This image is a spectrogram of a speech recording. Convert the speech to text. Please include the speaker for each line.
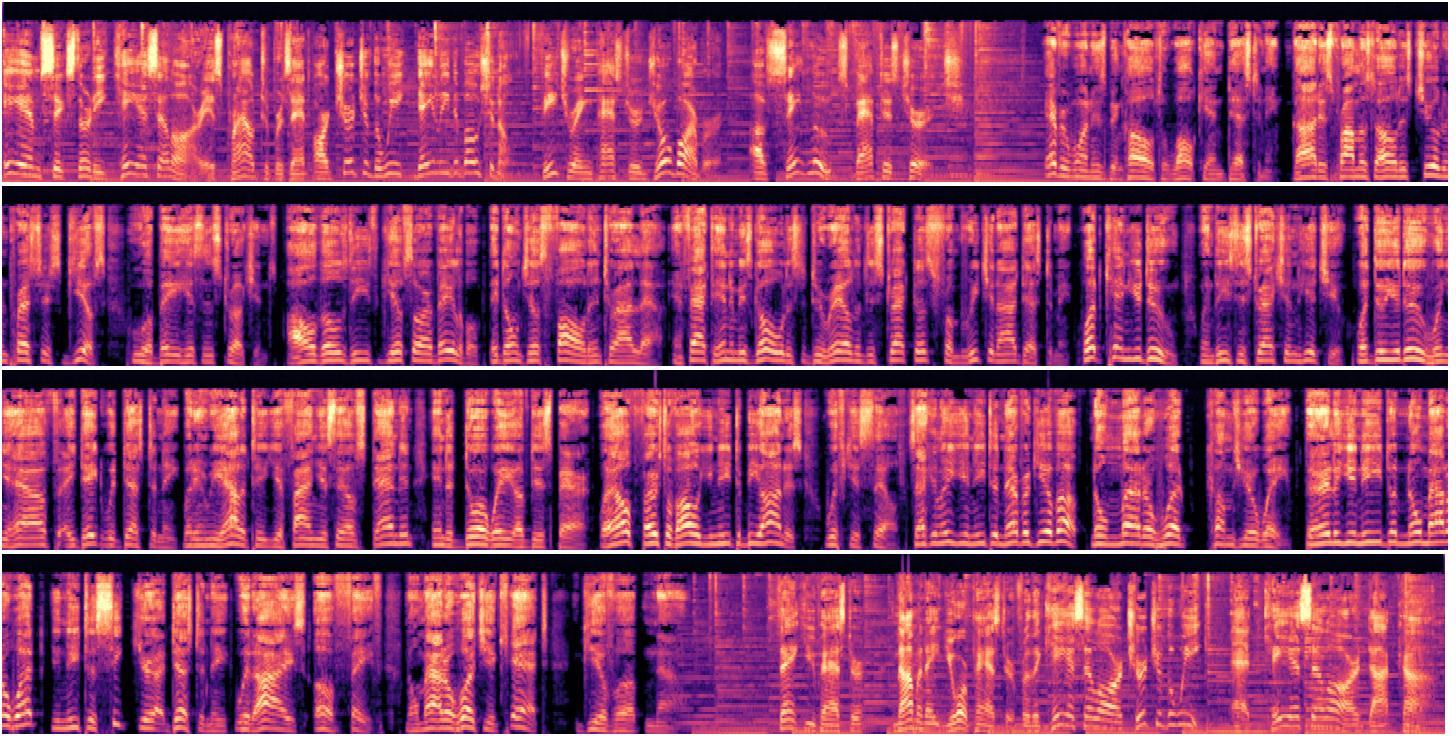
Speaker 1: AM 630 KSLR is proud to present our Church of the Week daily devotional featuring Pastor Joe Barber of St. Luke's Baptist Church.
Speaker 2: Everyone has been called to walk in destiny. God has promised all his children precious gifts who obey his instructions. Although these gifts are available, they don't just fall into our lap. In fact, the enemy's goal is to derail and distract us from reaching our destiny. What can you do when these distractions hit you? What do you do when you have a date with destiny, but in reality you find yourself standing in the doorway of despair? Well, first of all, you need to be honest with yourself. Secondly, you need to never give up, no matter what comes your way. Thirdly, you need to, no matter what, you need to seek your destiny with eyes of faith. No matter what, you can't give up now.
Speaker 1: Thank you, Pastor. Nominate your pastor for the KSLR Church of the Week at kslr.com.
